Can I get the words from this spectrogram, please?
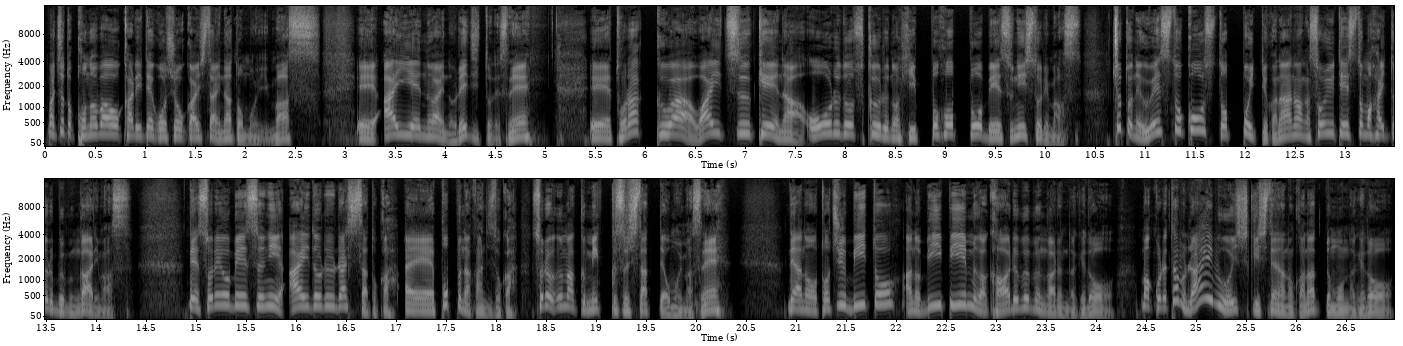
まあ、ちょっとこの場を借りてご紹介したいなと思います、えー、INI の LEGIT ですね。えー、トラックは Y2K なオールドスクールのヒップホップをベースにしております。ちょっとねウエストコーストっぽいっていうかな。なんかそういうテイストも入っとる部分があります。でそれをベースにアイドルらしさとか、えー、ポップな感じとかそれをうまくミックスしたって思いますね。であの途中ビートあの BPM が変わる部分があるんだけどまあこれ多分ライブを意識してなのかなって思うんだけど、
